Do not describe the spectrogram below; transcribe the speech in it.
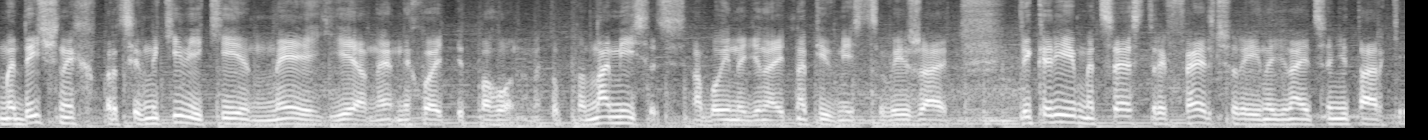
медичних працівників, які не є, не, не ходять під погонами. Тобто на місяць або іноді навіть на півмісяця виїжджають лікарі, медсестри, фельдшери, іноді навіть санітарки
